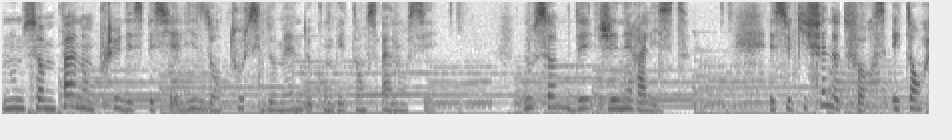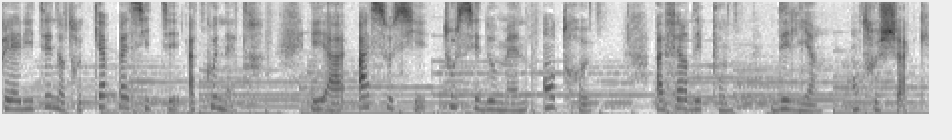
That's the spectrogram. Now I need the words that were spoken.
nous ne sommes pas non plus des spécialistes dans tous ces domaines de compétences annoncés. Nous sommes des généralistes. Et ce qui fait notre force est en réalité notre capacité à connaître et à associer tous ces domaines entre eux, à faire des ponts, des liens entre chaque.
